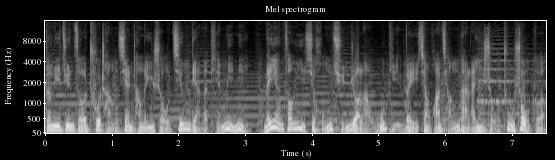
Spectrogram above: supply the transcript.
邓丽君则出场献唱了一首经典的《甜蜜蜜》。梅艳芳一袭红裙，热辣无比，为向华强带来一首祝寿歌。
